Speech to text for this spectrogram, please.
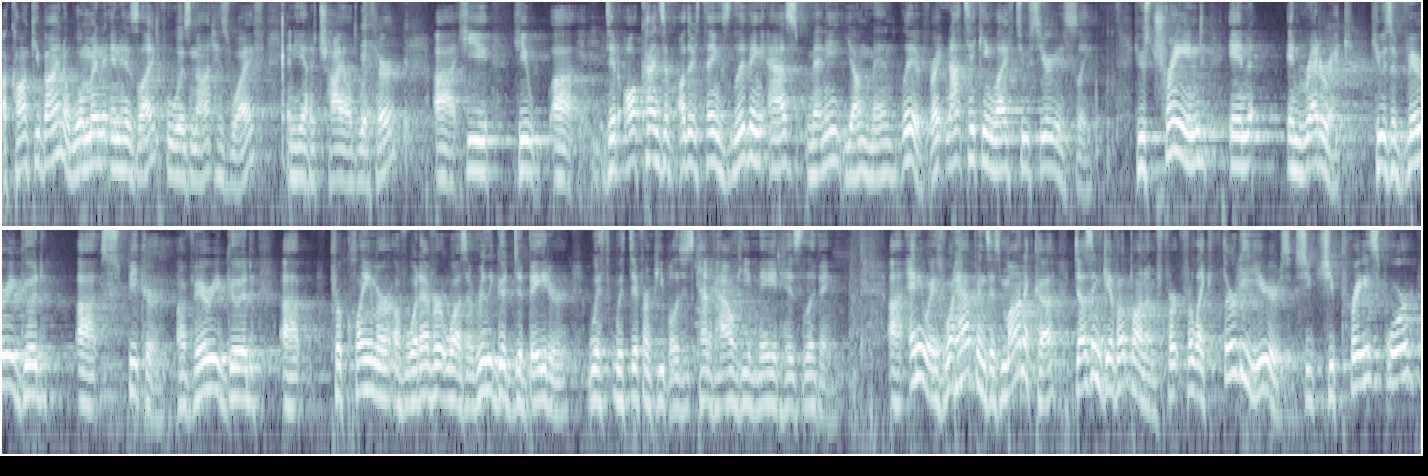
a concubine, a woman in his life who was not his wife, and he had a child with her. Uh, he he uh, did all kinds of other things, living as many young men live, right? Not taking life too seriously. He was trained in, in rhetoric. He was a very good uh, speaker, a very good uh, proclaimer of whatever it was, a really good debater with, with different people. This is kind of how he made his living. Uh, anyways, what happens is Monica doesn't give up on him for, for like 30 years. She, she prays for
